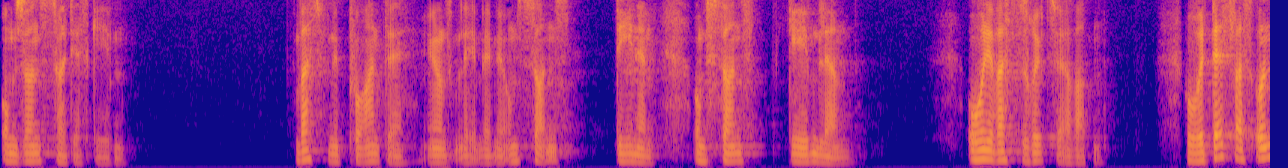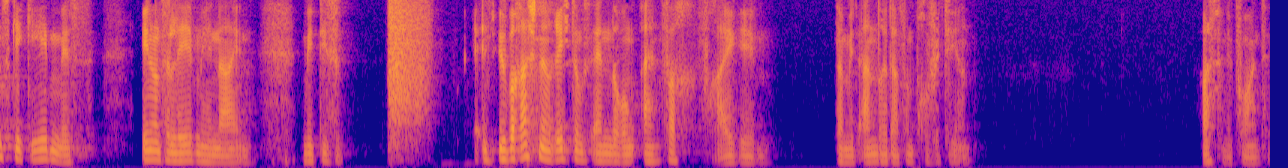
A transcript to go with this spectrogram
umsonst sollt ihr es geben. Was für eine Pointe in unserem Leben, wenn wir umsonst dienen, umsonst geben lernen ohne was zurückzuerwarten. Wo wir das, was uns gegeben ist, in unser Leben hinein, mit dieser überraschenden Richtungsänderung einfach freigeben, damit andere davon profitieren. Was für eine Pointe.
